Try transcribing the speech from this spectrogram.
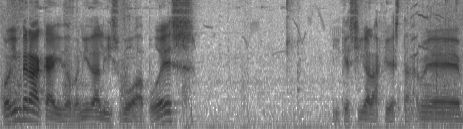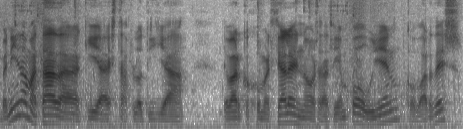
Coimbra ha caído. Venid a Lisboa, pues. Y que siga la fiesta. Eh, venid a matar aquí a esta flotilla de barcos comerciales. No os da tiempo. Huyen, cobardes.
